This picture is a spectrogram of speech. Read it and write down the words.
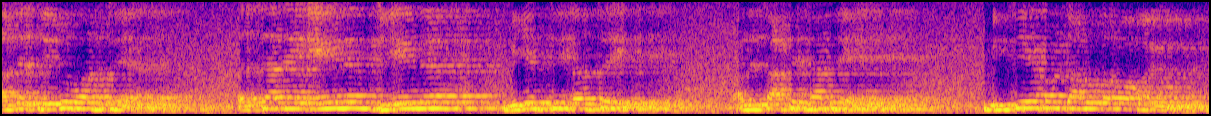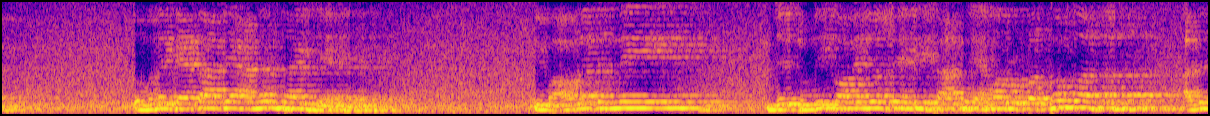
આજે ત્રીજું વર્ષ છે અત્યારે એએનએમ જીએનએમ બીએસસી નર્સિંગ અને સાથે સાથે બીસીએ પણ ચાલુ કરવામાં આવ્યું. તો મને કહેતા આજે આનંદ થાય છે કે ભાવનગરની જે જૂની કોલેજો છે, એની સાથે અમારું પ્રથમ વર્ષ આજે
